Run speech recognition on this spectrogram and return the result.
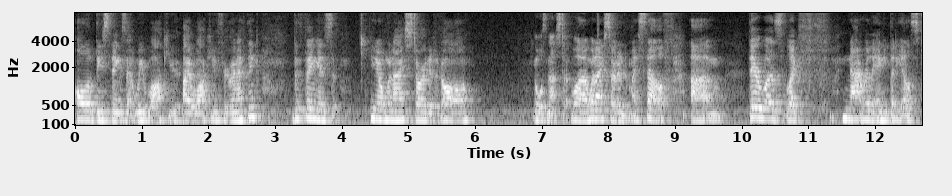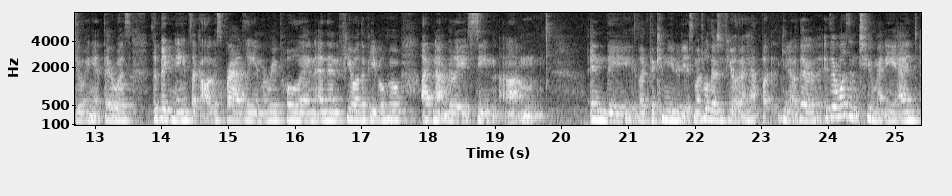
all of these things that we walk you I walk you through. And I think the thing is you know when I started it all well it's not start well when I started it myself um, there was like not really anybody else doing it. There was the big names like August Bradley and Marie Poulin, and then a few other people who I've not really seen um, in the like the community as much. Well, there's a few other I have, but you know there there wasn't too many, and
